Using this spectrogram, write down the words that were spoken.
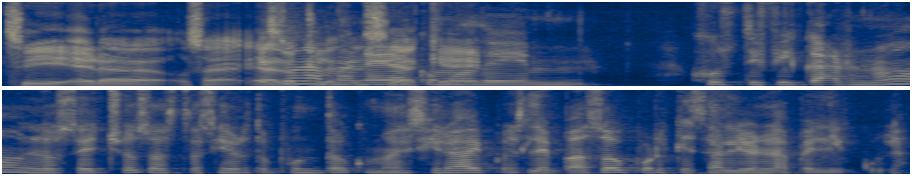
Sí, era, o sea, era es lo una que les manera decía como que... de mm, justificar, ¿no? Los hechos hasta cierto punto, como decir, ay, pues le pasó porque salió en la película.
